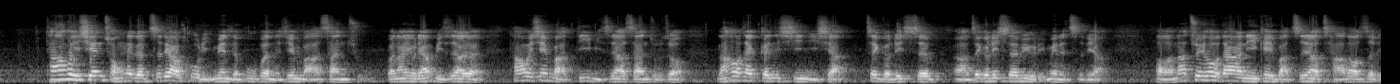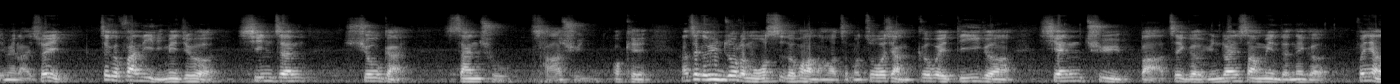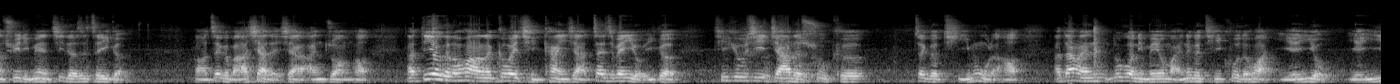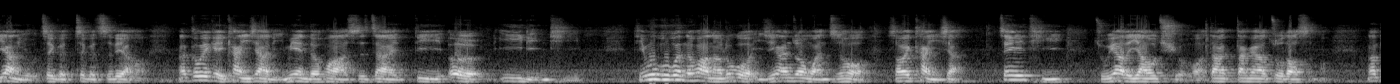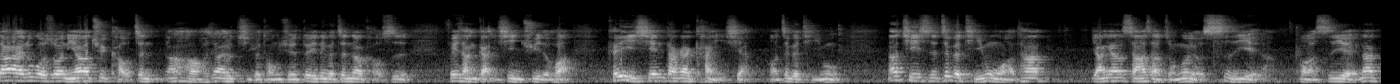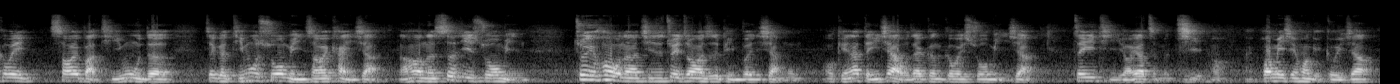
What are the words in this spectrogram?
它会先从那个资料库里面的部分呢，先把它删除。本来有两笔资料的，它会先把第一笔资料删除之后，然后再更新一下这个 List 啊这个 List View 里面的资料。哦，那最后当然你也可以把资料查到这里面来，所以。这个范例里面就有新增、修改、删除、查询，OK。那这个运作的模式的话呢，哈，怎么做？我想各位第一个先去把这个云端上面的那个分享区里面，记得是这一个，啊，这个把它下载下来安装哈。那第二个的话呢，各位请看一下，在这边有一个 TQC 加的数科这个题目了哈。啊，当然如果你没有买那个题库的话，也有，也一样有这个这个资料哈。那各位可以看一下，里面的话是在第二一零题题目部分的话呢，如果已经安装完之后，稍微看一下这一题主要的要求啊，大大概要做到什么？那当然，如果说你要去考证，然后好好像有几个同学对那个证照考试非常感兴趣的话，可以先大概看一下啊这个题目。那其实这个题目啊，它洋洋洒洒总共有四页啦，啊四页。那各位稍微把题目的。这个题目说明稍微看一下，然后呢设计说明，最后呢其实最重要就是评分项目。OK，那等一下我再跟各位说明一下这一题啊要怎么解啊。画面先换给各位一下。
